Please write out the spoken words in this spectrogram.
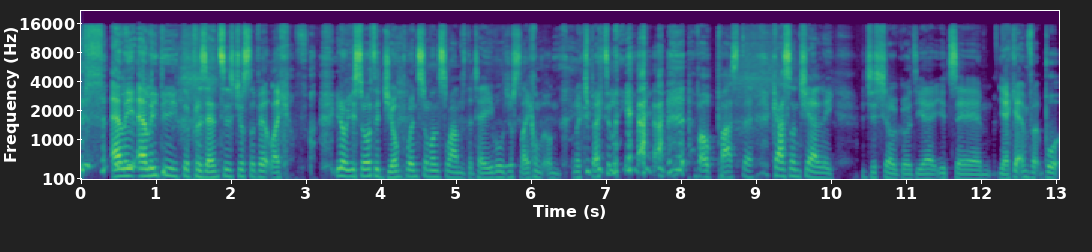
Ellie, Ellie, the, the presenter's just a bit like, you know, you sort of jump when someone slams the table, just like un- un- unexpectedly about pasta, casoncelli, which is so good. Yeah, it's um, yeah, getting but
